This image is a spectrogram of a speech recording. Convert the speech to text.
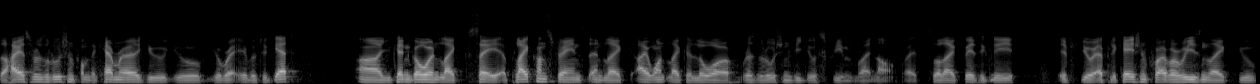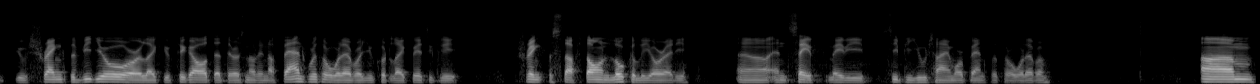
the highest resolution from the camera you, you, you were able to get, uh, you can go and like say apply constraints and like I want like a lower resolution video stream right now, right? So like basically if your application for whatever reason like you you shrank the video or like you figure out that there's not enough bandwidth or whatever, you could like basically shrink the stuff down locally already uh, and save maybe CPU time or bandwidth or whatever. Um,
